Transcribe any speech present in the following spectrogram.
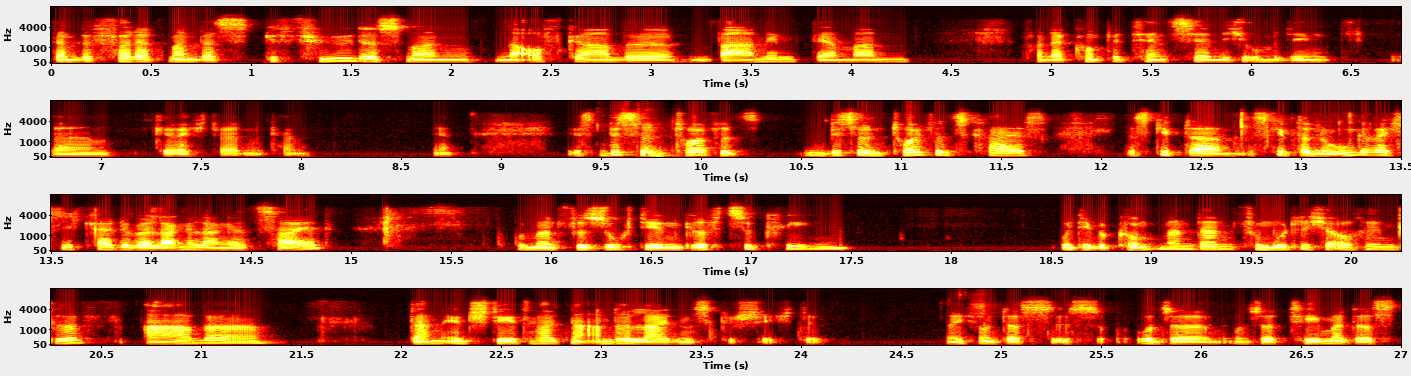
dann befördert man das Gefühl, dass man eine Aufgabe wahrnimmt, der man von der Kompetenz her nicht unbedingt äh, gerecht werden kann. Ja. Ist ein bisschen, ein, Teufels, ein bisschen ein Teufelskreis. Es gibt, da, es gibt da eine Ungerechtigkeit über lange, lange Zeit und man versucht, die in den Griff zu kriegen. Und die bekommt man dann vermutlich auch in den Griff, aber dann entsteht halt eine andere Leidensgeschichte. Nicht? Und das ist unser, unser Thema, dass,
